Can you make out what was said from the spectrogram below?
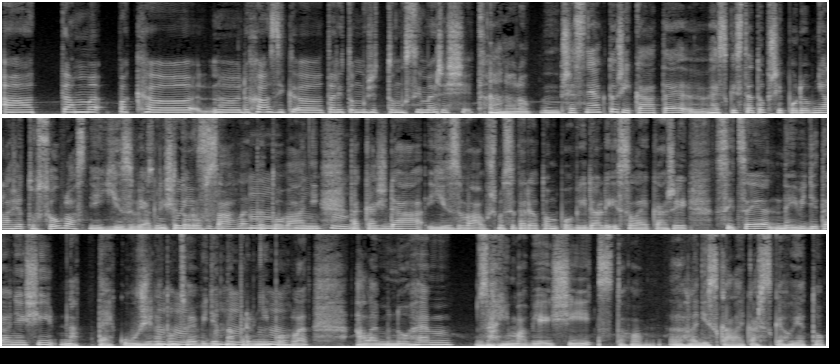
A tam pak eh, no, dochází k eh, tady tomu, že to musíme řešit. Ano, no přesně jak to říkáte, hezky jste to připodobnila, že to jsou vlastně jizvy a když je to jizvy. rozsáhlé mm, tetování, mm, mm. tak každá jizva, už jsme si tady o tom povídali i s lékaři, sice je nejviditelnější na té kůži, na tom, mm, co je vidět mm, na mhm, první mm. pohled, ale mnohem zajímavější z toho hlediska lékařského je to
